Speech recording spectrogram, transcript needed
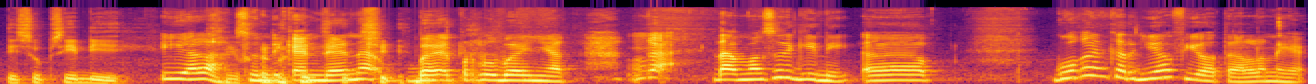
Disubsidi. Iyalah, suntikan dana ba- perlu banyak. Enggak, nah maksudnya gini, eh gue kan kerja via talent ya.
